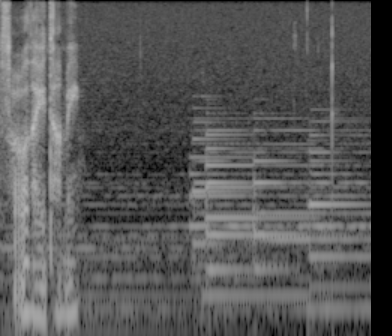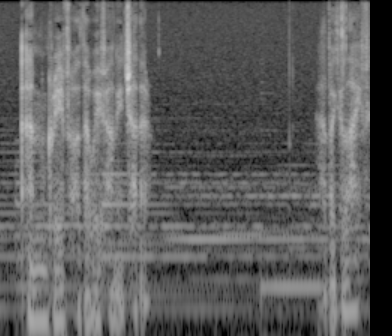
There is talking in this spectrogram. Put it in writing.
For all that you taught me. I'm grateful that we found each other. Have a good life.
